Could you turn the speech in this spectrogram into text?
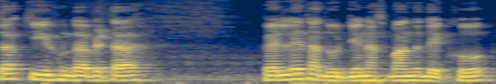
ਤਾਂ ਕੀ ਹੁੰਦਾ ਬੇਟਾ? ਪਹਿਲੇ ਤਾਂ ਦੂਜੇ ਨਾਲ ਸੰਬੰਧ ਦੇਖੋ।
